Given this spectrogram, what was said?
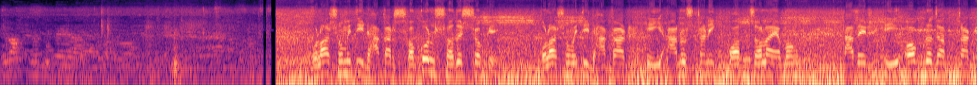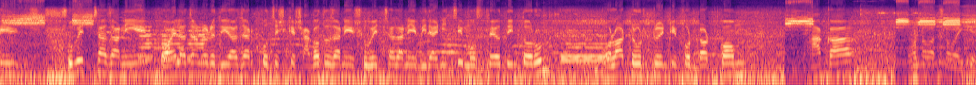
برحمتك يا أرحم الراحمين ভোলা সমিতি ঢাকার সকল সদস্যকে ভোলা সমিতি ঢাকার এই আনুষ্ঠানিক পথ চলা এবং তাদের এই অগ্রযাত্রাকে শুভেচ্ছা জানিয়ে পয়লা জানুয়ারি দুই হাজার পঁচিশকে স্বাগত জানিয়ে শুভেচ্ছা জানিয়ে বিদায় নিচ্ছি Mostauddin Tarun Bhola tour twenty four dot com Dhaka ধন্যবাদ সবাইকে।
